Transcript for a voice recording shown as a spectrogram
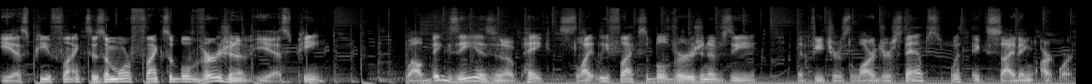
ESP Flex is a more flexible version of ESP, while Big Z is an opaque, slightly flexible version of Z that features larger stamps with exciting artwork.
